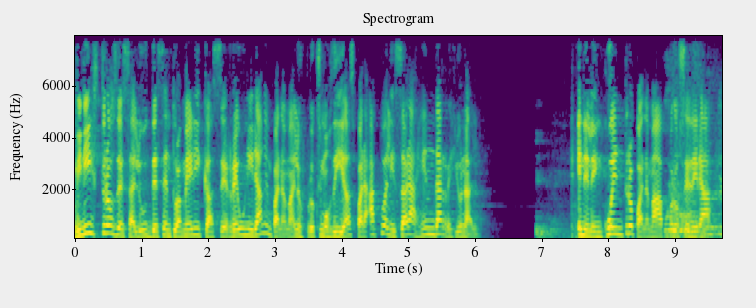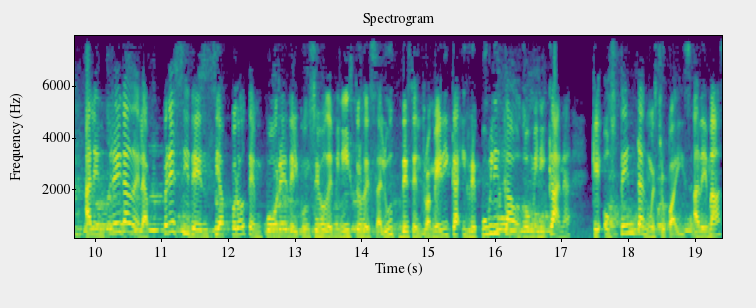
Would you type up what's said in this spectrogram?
Ministros de Salud de Centroamérica se reunirán en Panamá en los próximos días para actualizar agenda regional. En el encuentro, Panamá procederá a la entrega de la presidencia pro tempore del Consejo de Ministros de Salud de Centroamérica y República Dominicana que ostenta nuestro país. Además,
